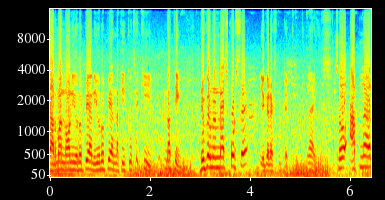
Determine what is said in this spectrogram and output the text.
জার্মান নন ইউরোপিয়ান ইউরোপিয়ান নাকি কোথায় কি? নাথিং রিকোয়ারমেন্ট ম্যাচ করছে you get expected right so আপনার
